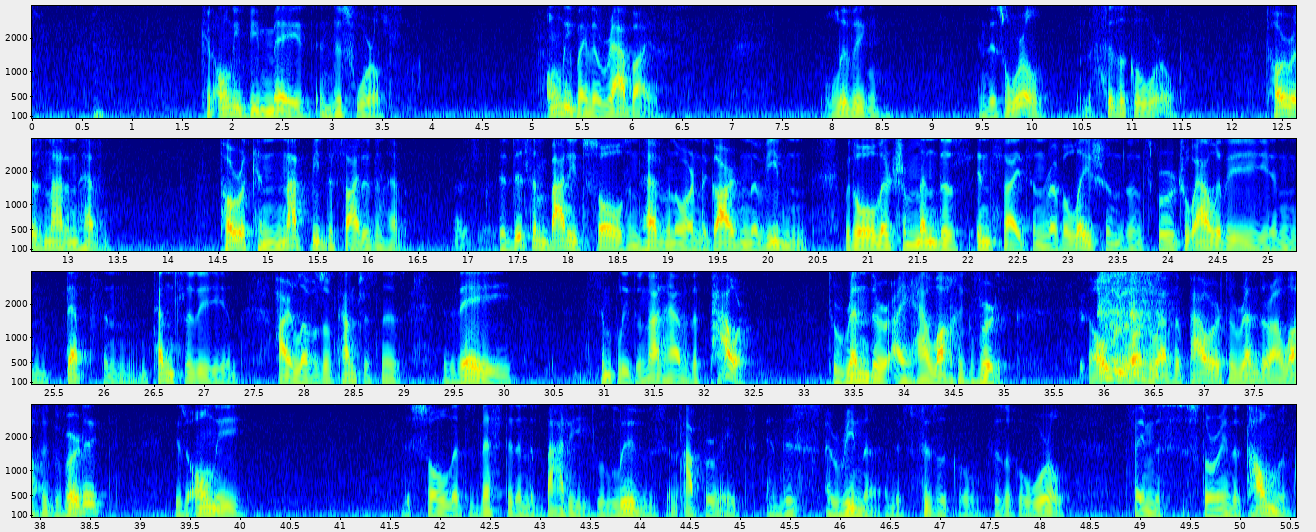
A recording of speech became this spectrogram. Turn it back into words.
could only be made in this world. Only by the rabbis living in this world, in the physical world. Torah is not in heaven. Torah cannot be decided in heaven. Right. The disembodied souls in heaven or in the Garden of Eden, with all their tremendous insights and revelations and spirituality and depth and intensity and higher levels of consciousness, they simply do not have the power to render a halachic verdict. The only ones who have the power to render a halachic verdict is only the soul that's vested in the body who lives and operates in this arena, in this physical, physical world. Famous story in the Talmud,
